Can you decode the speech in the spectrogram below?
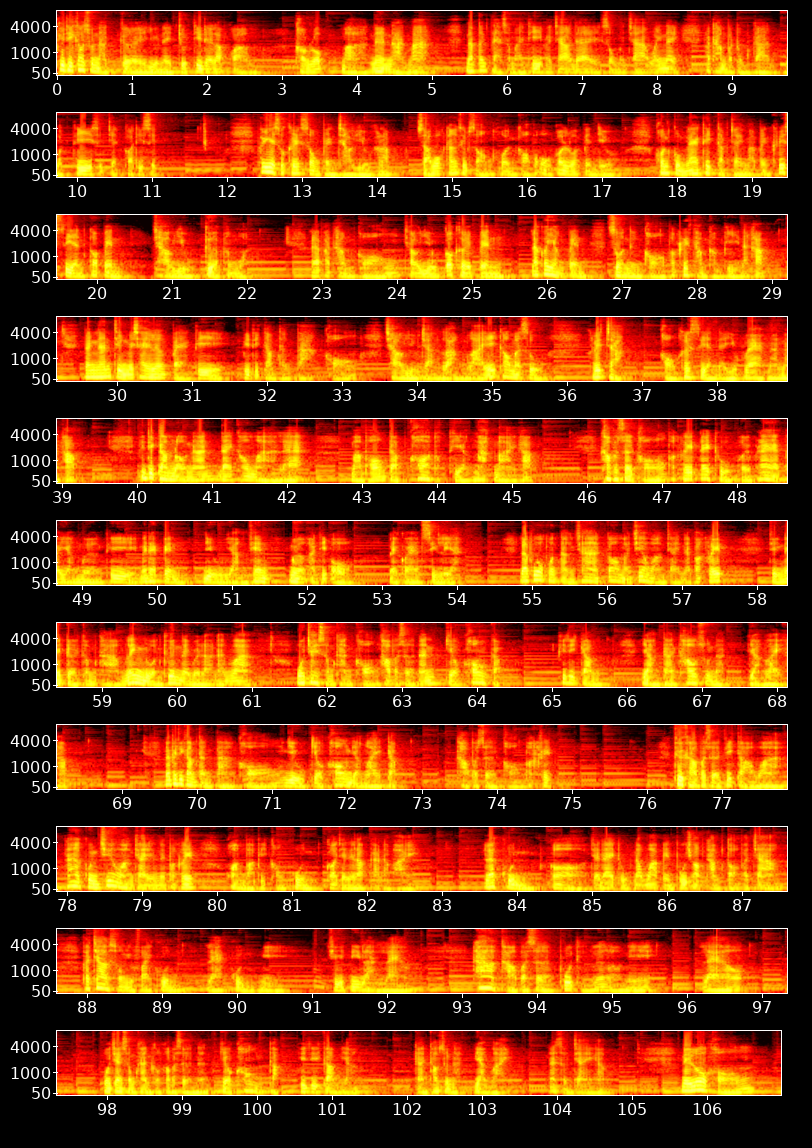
พิธีเข้าสุนัตเคยอยู่ในจุดที่ได้รับความเคารพมาเนิ่นนานมาก นับตั้งแต่สมัยที่พระเจ้าได้ทรงบัญชาไว้ในพระธรรมปฐมกาลบทที่ 17 ข้อที่ 10 พระเยซูคริสต์ทรงเป็นชาวยิวครับ สาวกทั้ง 12 คนของพระองค์ก็ล้วนเป็นยิว คนกลุ่มแรกที่กลับใจมาเป็นคริสเตียนก็เป็นชาวยิวเกือบทั้งหมด และพระธรรมของชาวยิวก็เคยเป็น และก็ยังเป็นส่วนหนึ่งของพระคริสตธรรมคัมภีร์นะครับ ดังนั้นจึงไม่ใช่เรื่องแปลกที่พิธีกรรมต่างๆ ของชาวยิวจะหลั่งไหลเข้ามาสู่คริสตจักรของคริสเตียนในยุคแรกนั้นนะครับ พิธีกรรมเหล่านั้นได้เข้ามาและมาพร้อมกับข้อถกเถียงมากมายครับข่าวประเสริฐของพระคริสต์ได้ถูกเผยแพร่ไปยังเมืองที่ไม่ได้เป็นยิวอย่างเช่น เมืองอันติโอ ในแคว้นซีเลีย และพวกคนต่างชาติก็มาเชื่อวางใจในพระคริสต์จึงได้เกิดคำถามเร่งด่วนขึ้นในเวลานั้นว่า หัวใจสำคัญของข่าวประเสริฐนั้นเกี่ยวข้องกับพิธีกรรมอย่างการเข้าสุนัตอย่างไรครับ และพิธีกรรมต่างๆของยิวเกี่ยวข้องอย่างไรกับข่าวประเสริฐของพระคริสต์คือข่าวประเสริฐที่กล่าวว่า ถ้าคุณเชื่อวางใจในพระคริสต์ความบาปผิดของคุณก็จะได้รับการอภัย และคุณก็จะได้ถูกนับว่าเป็นผู้ชอบธรรมต่อพระเจ้า พระเจ้าทรงอยู่ฝ่ายคุณ และคุณมีชีวิตนิรันดร์แล้ว ถ้าข่าวประเสริฐพูดถึงเรื่องเหล่านี้ แล้วหัวใจสำคัญของข่าวประเสริฐนั้นเกี่ยวข้องกับพิธีกรรมอย่างการเข้าสุนัตอย่างไร น่าสนใจครับ ในโลกของ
